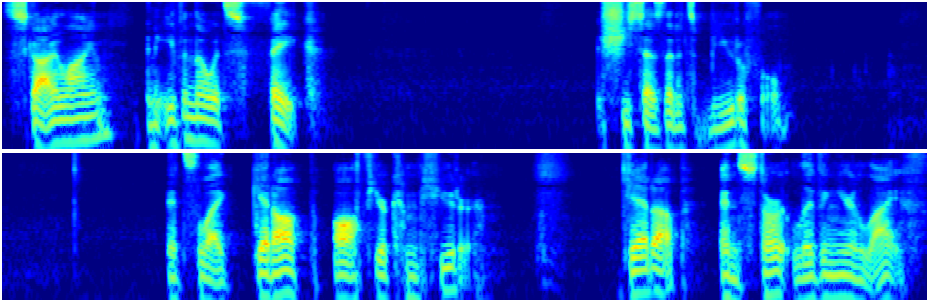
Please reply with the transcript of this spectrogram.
skyline And even though it's fake, she says that it's beautiful. It's like, get up off your computer. Get up and start living your life.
